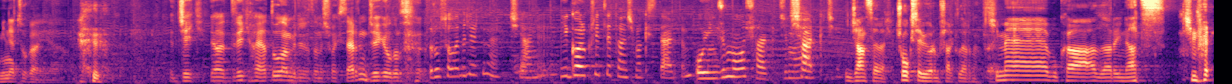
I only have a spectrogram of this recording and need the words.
Mine Tugay ya. Jack. Ya direkt hayatta olan biriyle tanışmak isterdim. Jack olurdu. Rus olabilir değil mi? Yani Igor Krit'le tanışmak isterdim. Oyuncu mu, şarkıcı mı? Şarkıcı. Cansever. Çok seviyorum şarkılarını. Kime bu kadar inat? Kime?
